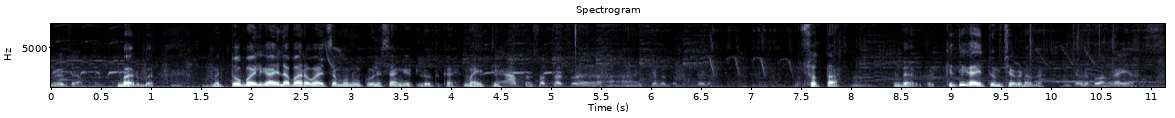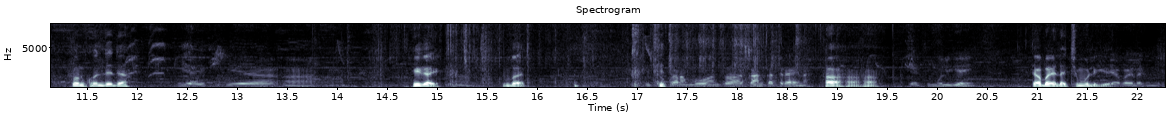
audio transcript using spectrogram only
मिळतोय आपल्याला. बरं बरं. मग तो बैल गायला भरवायचा म्हणून कोणी सांगितलं होतं काय? माहिती? आणि आपण स्वतःच अं, हे केलं होतं थोडं स्वतः. बरं बरं. किती गाय तुमच्याकडं आता? आमच्याकडे दोन गायी आहेत. कोणकोणते त्या? ही आहे ही अं, ही गाय. बरं. तुकाराम बुवांचा कानकात्रे आहे ना? हां हां हां. त्याची मुलगी आहे. त्या बैलाची मुलगी आहे. त्या बैलाची मुलगी.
